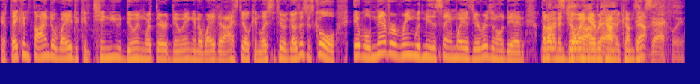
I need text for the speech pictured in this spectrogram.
If they can find a way to continue doing what they're doing in a way that I still can listen to and go, "This is cool," it will never ring with me the same way as the original did. But, I'm enjoying every time it comes out. Exactly.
